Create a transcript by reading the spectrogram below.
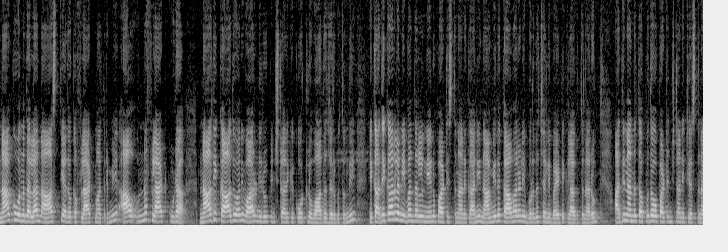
నాకు ఉన్నదల్లా నా ఆస్తి అదొక ఫ్లాట్ మాత్రమే. ఆ ఉన్న ఫ్లాట్ కూడా నాది కాదు అని వారు నిరూపించడానికి కోర్టులో వాద జరుగుతుంది. ఇక అధికారుల నిబంధనలు నేను పాటిస్తున్నాను కానీ నా మీద కావాలని బురద చల్లి బయటికి లాగుతున్నారు. అది నన్ను తప్పుదోవ పట్టించడానికి చేస్తున్న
